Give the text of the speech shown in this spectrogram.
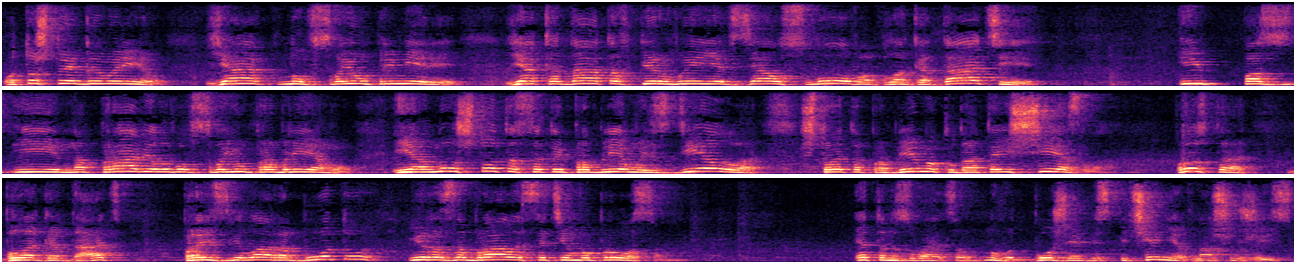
Вот то, что я говорил, я, ну, в своем примере, я когда-то впервые взял слово благодати, и, поз, и направил его в свою проблему. И оно что-то с этой проблемой сделало, что эта проблема куда-то исчезла. Просто благодать произвела работу и разобралась с этим вопросом. Это называется ну, вот, Божье обеспечение в нашу жизнь.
